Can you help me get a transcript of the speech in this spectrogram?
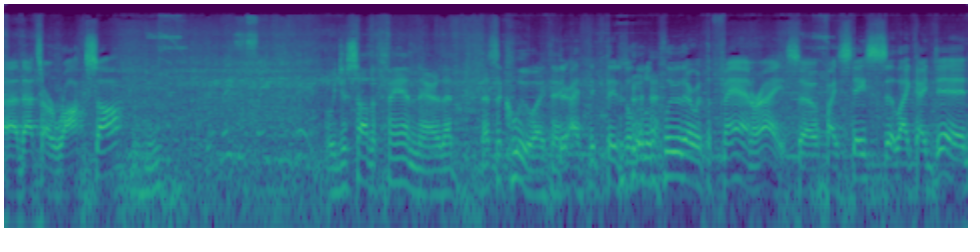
uh, that's our rock saw. We just saw the fan there. That that's a clue, I think. There, I think there's a little clue there with the fan, right? So if I stay sit like I did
